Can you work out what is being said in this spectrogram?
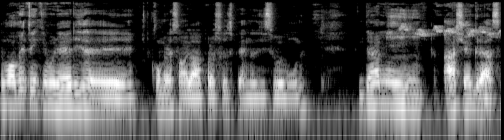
No momento em que mulheres é, começam a olhar para suas pernas e sua bunda, Dami acha graça.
